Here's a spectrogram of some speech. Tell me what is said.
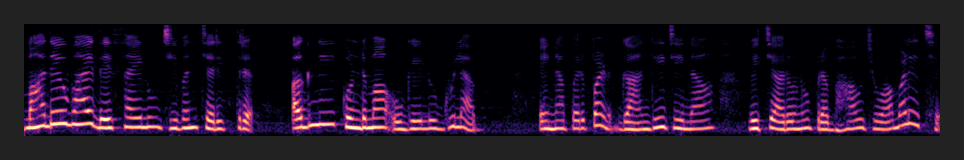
મહાદેવભાઈ દેસાઈનું જીવન ચરિત્ર અગ્નિકુંડમાં ઉગેલું ગુલાબ એના પર પણ ગાંધીજીના વિચારોનો પ્રભાવ જોવા મળે છે.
